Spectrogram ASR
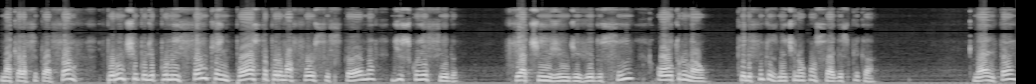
naquela situação, por um tipo de punição que é imposta por uma força externa desconhecida, que atinge indivíduo sim, outro não, que ele simplesmente não consegue explicar. Né? Então,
